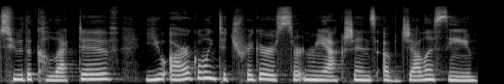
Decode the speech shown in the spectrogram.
to the collective, you are going to trigger certain reactions of jealousy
